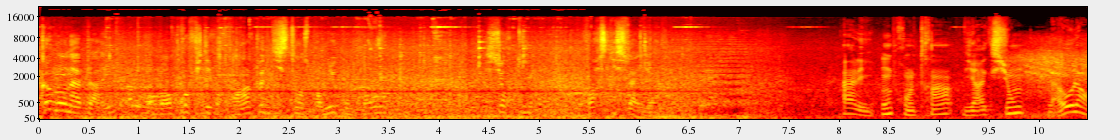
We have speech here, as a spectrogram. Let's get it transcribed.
Comme on est à Paris, on va en profiter pour prendre un peu de distance pour mieux comprendre, et surtout voir ce qui se fait ailleurs. Allez, on prend le train, direction la Hollande.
